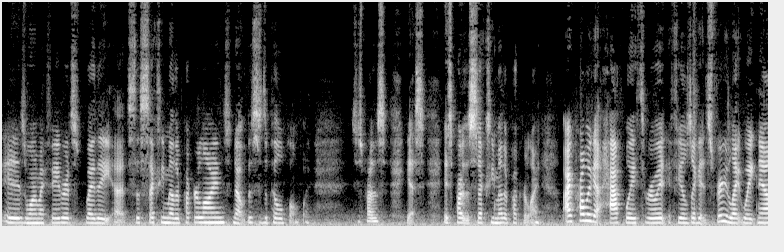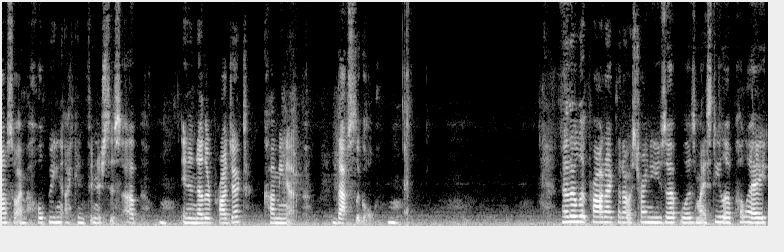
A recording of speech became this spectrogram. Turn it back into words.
It is one of my favorites by the, uh, it's the Sexy Mother Pucker lines. No, this is the Pillow Plump one. Is this part of this? Yes, it's part of the Sexy Mother Pucker line. I probably got halfway through it. It feels like it's very lightweight now, so I'm hoping I can finish this up in another project coming up. That's the goal. Another lip product that I was trying to use up was my Stila Palais.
